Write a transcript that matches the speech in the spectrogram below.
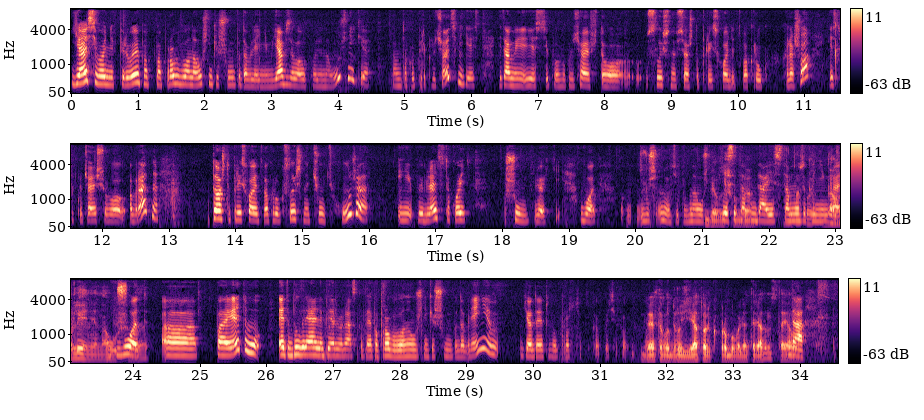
Я сегодня впервые поп- попробовала наушники с шумоподавлением. Я взяла у Коли наушники, там такой переключатель есть, и там есть, типа, выключаешь, что слышно все, что происходит вокруг хорошо. Если включаешь его обратно, то, что происходит вокруг, слышно чуть хуже, и появляется такой шум легкий. Вот. Ну, типа в наушниках. Белый если шум, там, да. если там Ну, музыка не играет. Давление на уши, Вот. да? а, поэтому это был реально первый раз, когда я попробовала наушники с шумоподавлением. Я до этого просто как бы типа... До этого друзья только пробовали, а ты рядом стояла. Да,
